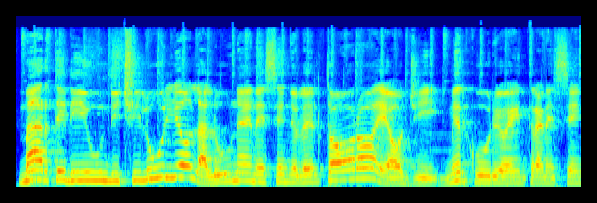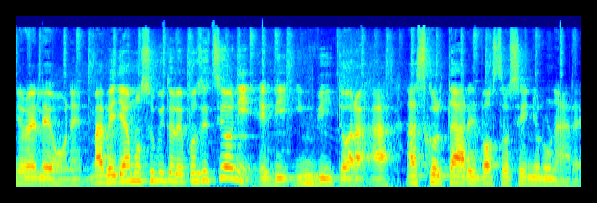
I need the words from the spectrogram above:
Martedì 11 luglio la luna è nel segno del toro e oggi Mercurio entra nel segno del leone. Ma vediamo subito le posizioni e vi invito a, a ascoltare il vostro segno lunare.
